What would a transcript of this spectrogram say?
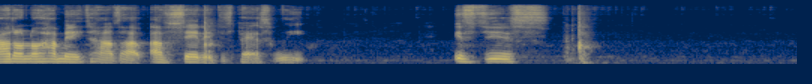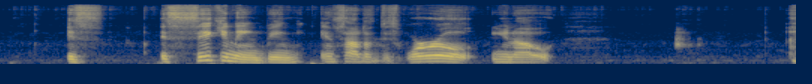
I don't know how many times I've, I've said it this past week. It's just, it's it's sickening being inside of this world, you know,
